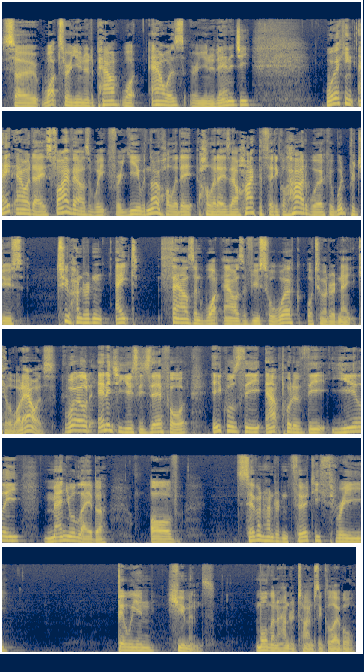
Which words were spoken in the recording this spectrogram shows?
So, watts are a unit of power, watt hours are a unit of energy. Working eight hour days, five hours a week for a year with no holiday, holidays, our hypothetical hard worker would produce 208,000 watt hours of useful work or 208 kilowatt hours. World energy usage, therefore, equals the output of the yearly manual labour of 733 billion humans, more than 100 times the global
